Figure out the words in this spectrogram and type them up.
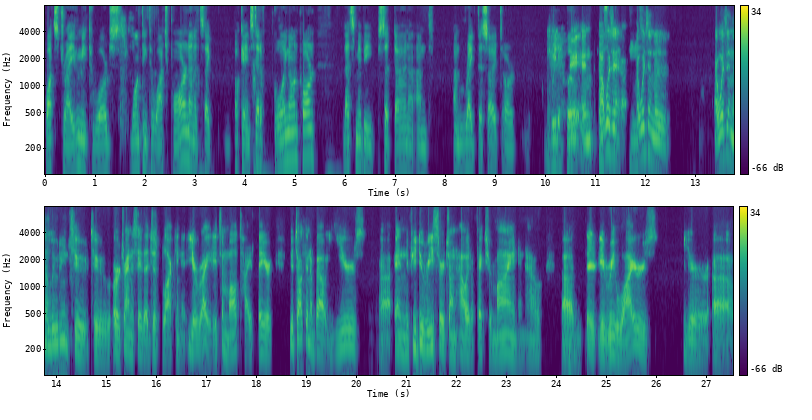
what's driving me towards wanting to watch porn? And it's like okay, instead of going on porn, let's maybe sit down and and write this out or read a book. And I wasn't I wasn't a I wasn't alluding to to or trying to say that just blocking it. You're right. It's a multi-layer. You're talking about years, uh, and if you do research on how it affects your mind and how uh, it, it, rewires your uh,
